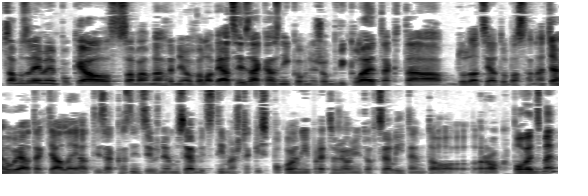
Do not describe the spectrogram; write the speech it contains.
samozrejme, pokiaľ sa vám nahrne oveľa viacej zákazníkov než obvykle, tak tá dodacia doba sa naťahuje a tak ďalej a tí zákazníci už nemusia byť s tým až takí spokojní, pretože oni to chceli tento rok, povedzme.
